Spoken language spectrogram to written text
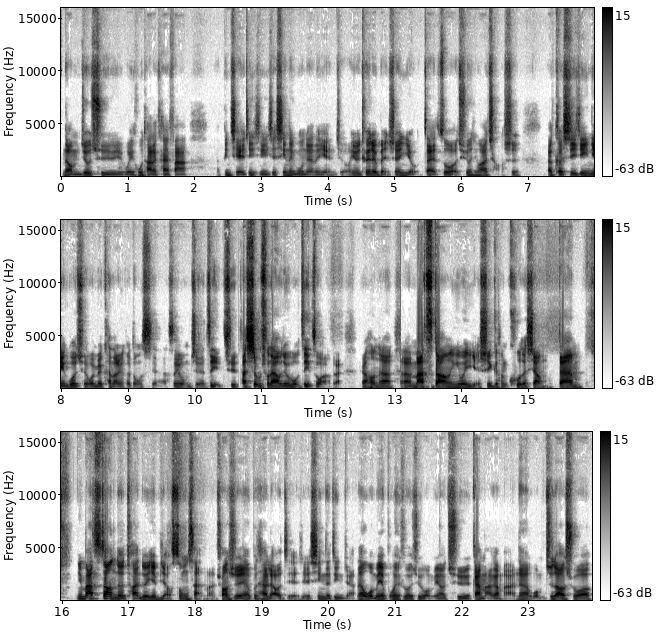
那我们就去维护它的开发。并且进行一些新的功能的研究。因为 Twitter 本身有在做去中心化尝试。那可惜已经一年过去了，我也没有看到任何东西啊，所以我们只能自己去。他试不出来，我就我自己做了，对。然后呢，呃，Mastdown 因为也是一个很酷的项目，但因为 Mastdown 的团队也比较松散嘛，创始人也不太了解这些新的进展。那我们也不会说去我们要去干嘛干嘛。那我们知道说，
